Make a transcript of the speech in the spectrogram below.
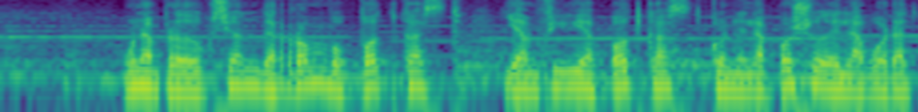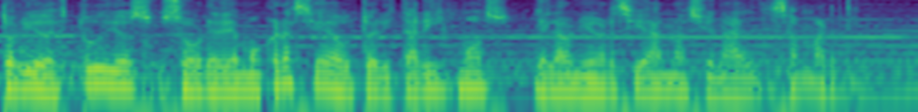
Una producción de Rombo Podcast y Anfibia Podcast con el apoyo del Laboratorio de Estudios sobre Democracia y Autoritarismos de la Universidad Nacional de San Martín.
